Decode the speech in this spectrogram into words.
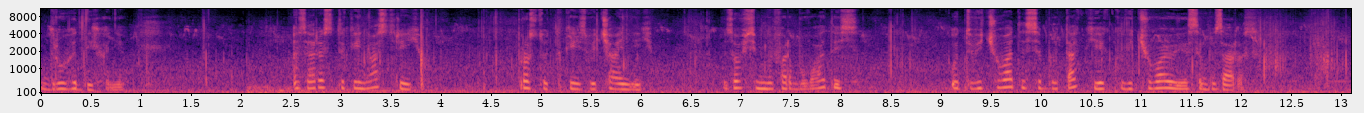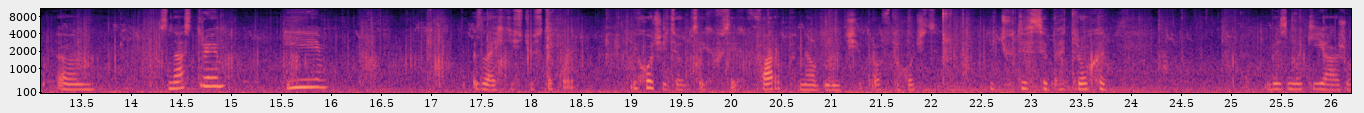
друге дихання. Зараз такий настрій, просто такий звичайний, зовсім не фарбуватись, от відчувати себе так, як відчуваю я себе зараз. Ем, з настроєм і з легкістю з такою. Не хочеться оцих всіх фарб на обличчі, просто хочеться відчути себе трохи без макіяжу.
